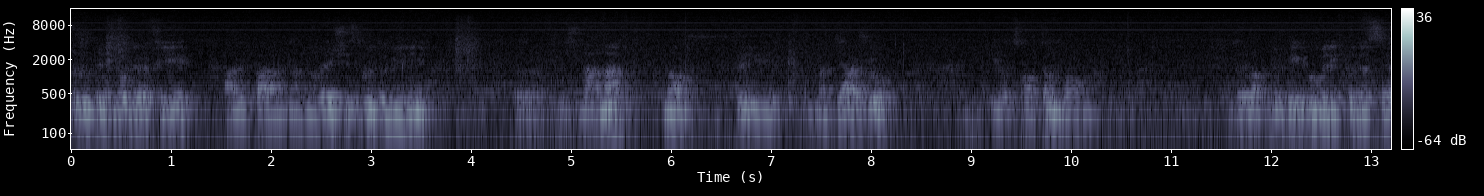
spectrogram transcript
družbeni geografiji ali pa na novejši zgodovini znana. No, pri Matjažu je odsoten, bom oziroma pri obih bom rekel, da se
